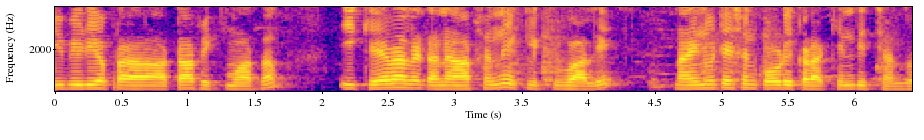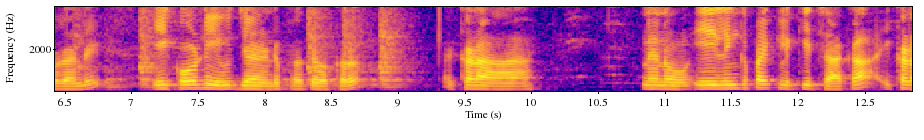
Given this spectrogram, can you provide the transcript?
ఈ వీడియో ప్ర టాపిక్ మాత్రం ఈ కే వ్యాలెట్ అనే ఆప్షన్ని క్లిక్ ఇవ్వాలి. నా ఇన్విటేషన్ కోడ్ ఇక్కడ కింద ఇచ్చాను చూడండి. ఈ కోడ్ని యూజ్ చేయండి ప్రతి ఒక్కరు. ఇక్కడ నేను ఈ లింక్పై క్లిక్ ఇచ్చాక ఇక్కడ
